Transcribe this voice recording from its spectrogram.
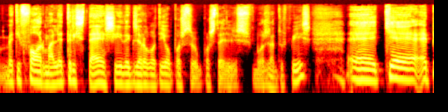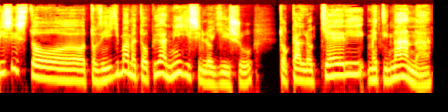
με τη φόρμα, λετριστές ή δεν ξέρω εγώ τι όπως, όπως θέλεις μπορείς να τους πεις. Ε, και επίσης το, το διήγημα με το οποίο ανοίγει η συλλογή σου το καλοκαίρι με την Άννα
